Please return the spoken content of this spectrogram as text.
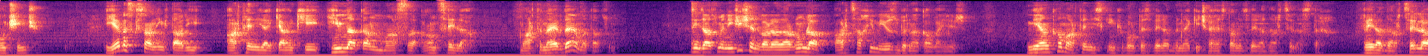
Ոչինչ։ Եվս 25 տարի արդեն իր կյանքի հիմնական մասը անցել է։ Մարդը նաև դա է մտածում։ Ինձ ասում են ինչի չեն վերադառնում լավ Արցախի մյուս բնակավայրեր։ Մի անգամ արդեն իսկ ինքը որպես վերաբնակիչ Հայաստանից վերադարձել է այստեղ։ Վերադարձել է,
